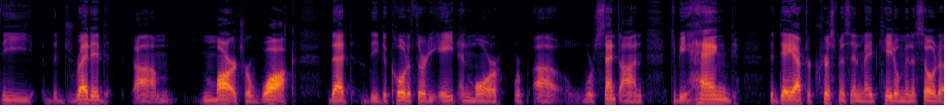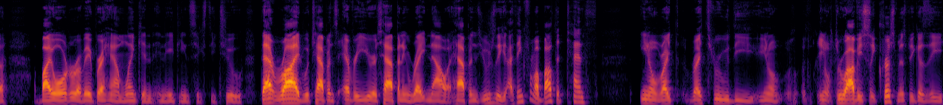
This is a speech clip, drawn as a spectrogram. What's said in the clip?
the the dreaded um, march or walk that the Dakota 38 and more were uh, were sent on to be hanged the day after Christmas in Mankato, Minnesota, by order of Abraham Lincoln in 1862. That ride, which happens every year, is happening right now. It happens usually, I think, from about the 10th you know right right through the you know you know through obviously Christmas because the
